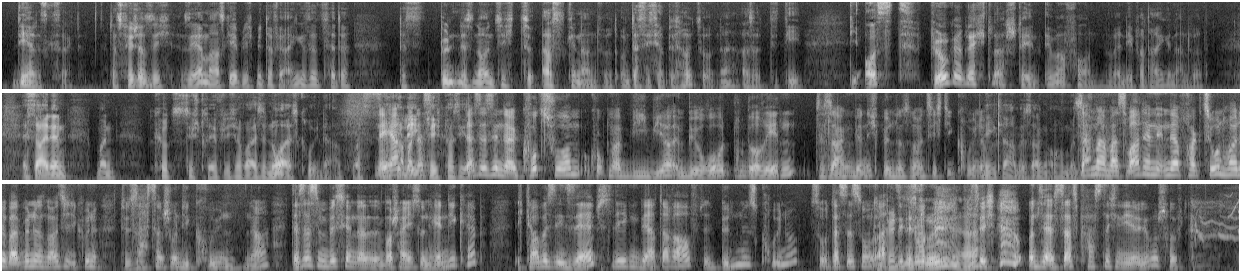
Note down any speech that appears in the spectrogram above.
die hat es gesagt. Dass Fischer sich sehr maßgeblich mit dafür eingesetzt hätte, dass Bündnis 90 zuerst genannt wird. Und das ist ja bis heute so. Ne? Also die, die, Ostbürgerrechtler stehen immer vorn, wenn die Partei genannt wird. Es sei denn, man kürzt sie sträflicherweise nur als Grüne ab, was sehr Naja, das, gelegentlich passiert. das ist in der Kurzform, guck mal, wie wir im Büro drüber reden, da sagen wir nicht Bündnis 90 die Grüne. nee, klar, wir sagen auch immer. Sag mal, Grünen. was war denn in der Fraktion heute bei Bündnis 90 die Grüne? Du sagst dann schon die Grünen. Ne? Das ist ein bisschen dann wahrscheinlich so ein Handicap. Ich glaube, sie selbst legen Wert darauf, das Bündnisgrüne. So, das ist so. Bündnisgrünen, so, ja. und selbst das passt nicht in jede Überschrift.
